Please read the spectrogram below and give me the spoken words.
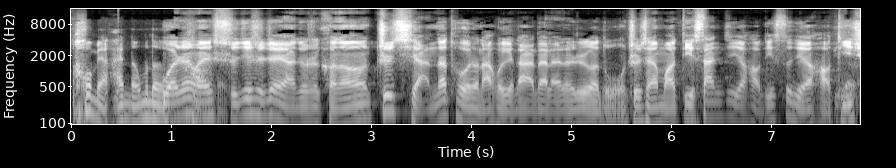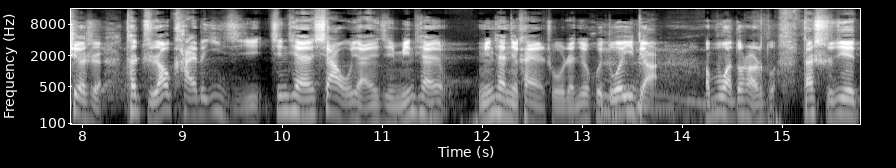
后面还能不能？我认为实际是这样，就是可能之前的脱口秀大会给大家带来了热度，之前嘛第三季也好，第四季也好，的确是他只要开了一集，今天下午演一集，明天明天你看演出人就会多一点儿啊，不管多少是多，但实际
